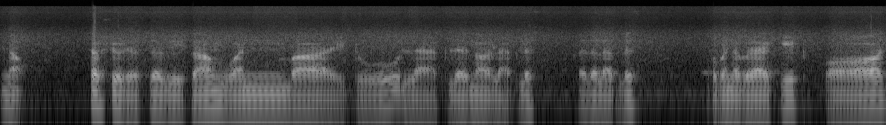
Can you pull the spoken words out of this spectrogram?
Now substitute it so become 1 by 2 laplace now laplace by the laplace. Open the bracket cos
